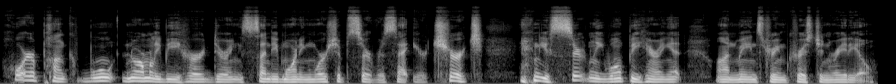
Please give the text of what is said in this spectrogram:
Horror punk won't normally be heard during Sunday morning worship service at your church, and you certainly won't be hearing it on mainstream Christian radio.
